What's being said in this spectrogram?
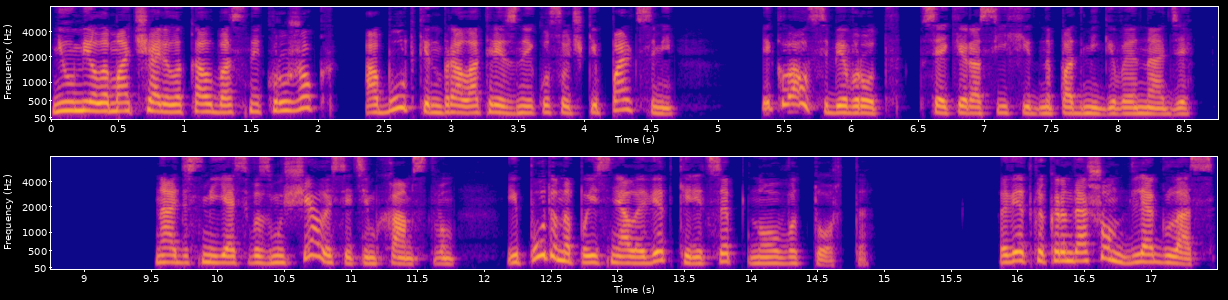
неумело мочалила колбасный кружок, а Будкин брал отрезанные кусочки пальцами и клал себе в рот, всякий раз ехидно подмигивая Наде. Надя, смеясь, возмущалась этим хамством и путано поясняла ветке рецепт нового торта. Ветка карандашом для глаз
